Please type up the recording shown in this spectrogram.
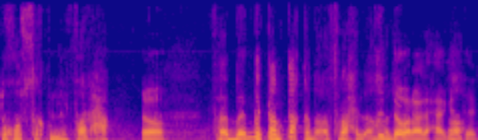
تخصك للفرحة. آه. فبتنتقد أفراح الآخرين. بتدور على حاجة آه. تاني.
